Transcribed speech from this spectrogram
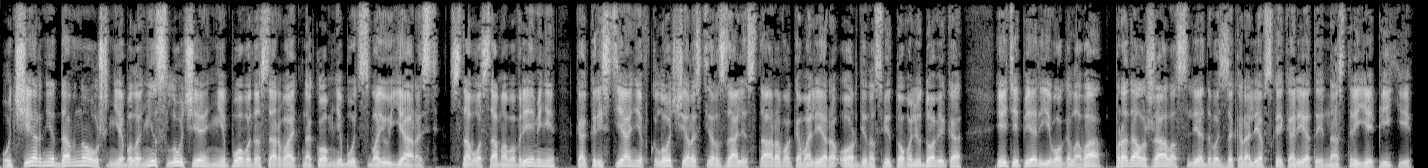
У черни давно уж не было ни случая, ни повода сорвать на ком-нибудь свою ярость, с того самого времени, как крестьяне в клочья растерзали старого кавалера ордена святого Людовика, и теперь его голова продолжала следовать за королевской каретой на острие пики.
